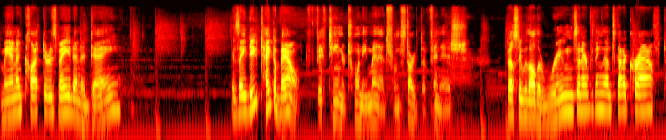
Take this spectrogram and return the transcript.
mana collectors made in a day, because they do take about fifteen or twenty minutes from start to finish especially with all the runes and everything that's got to craft.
